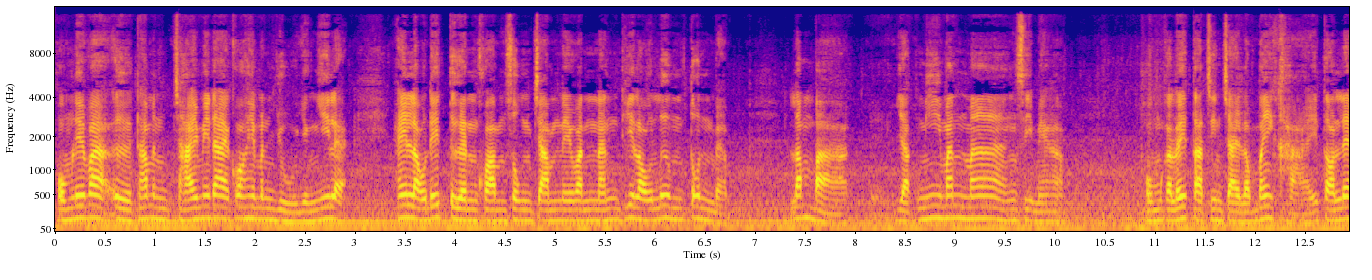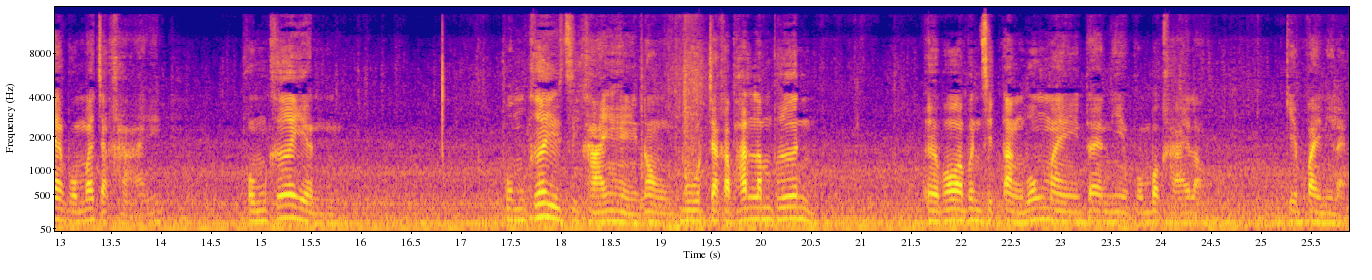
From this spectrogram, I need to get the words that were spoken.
ผมเลยว่า เออ ถ้ามันใช้ไม่ได้ก็ให้มันอยู่อย่างนี้แหละ ให้เราได้เตือนความทรงจำในวันนั้นที่เราเริ่มต้นแบบลำบาก อยากมีมั่นมากสิไหมครับ ผมก็เลยตัดสินใจเราไม่ขายตอนแรกผมว่าจะขาย ผมเคยเห็น ผมเคยสิขายให้น้องบูดจักรพันธ์ลำเพลิน เออเพราะว่าเป็นสิตั้งวงใหม่แต่นี่ผมบอกขายหรอกเก็บไปนี่แหละ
